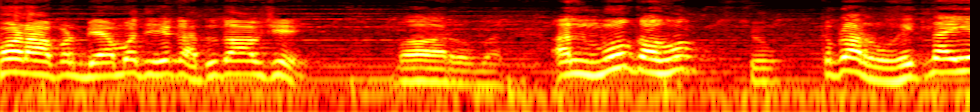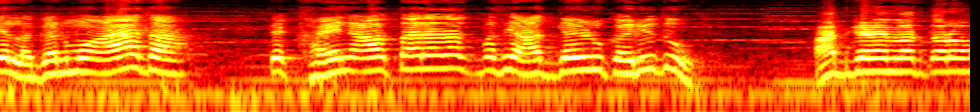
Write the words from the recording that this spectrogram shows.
ખોણ આવે પણ બે માંથી એક હતું તો આવશે. બરોબર. અને હું કહું શું? કે પેલા રોહિત ના એ લગ્નમાં આયા હતા તે ખાઈને આવતા રહ્યા પછી હાથ ગયણું કર્યું તું? હાથ ગણાની વાત કરો?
